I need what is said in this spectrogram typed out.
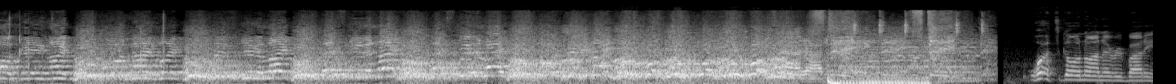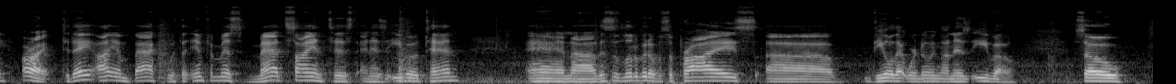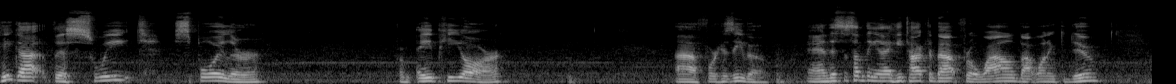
all day like, all night like, let's get it like, let's get it like, let's get it like, all day like. What's going on, everybody? All right, today I am back with the infamous Mad Scientist and his Evo 10. And uh, this is a little bit of a surprise uh, deal that we're doing on his Evo. So he got this sweet spoiler from APR uh, for his Evo. And this is something that he talked about for a while about wanting to do.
